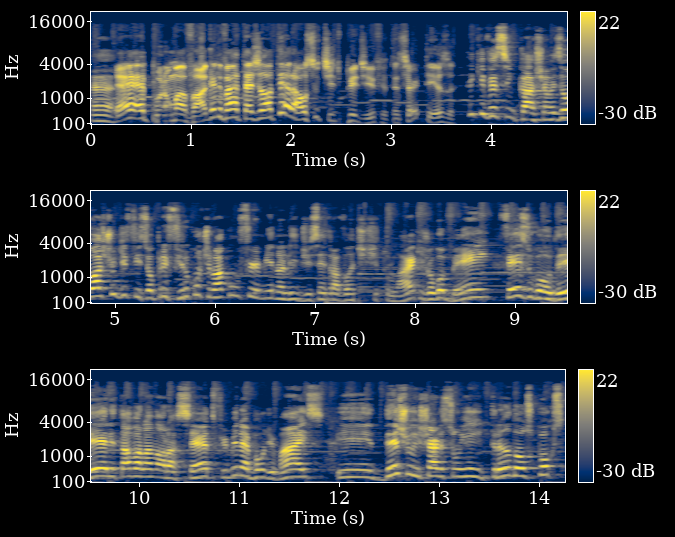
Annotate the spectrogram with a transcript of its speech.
né? É. É. por uma vaga ele vai até de lateral se o Tite pedir, filho, tenho certeza. Tem que ver se encaixa, mas eu acho difícil. Eu prefiro continuar com o Firmino ali de centroavante titular, que jogou bem, fez o gol dele, tava lá na hora certa. O Firmino é bom demais. E deixa o Richardson ir entrando aos poucos.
